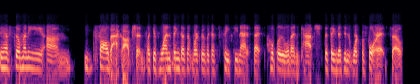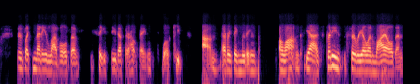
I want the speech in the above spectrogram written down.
they have so many um, fallback options. Like if one thing doesn't work, there's like a safety net that hopefully will then catch the thing that didn't work before it. So there's like many levels of safety that they're hoping will keep um, everything moving along. Yeah, it's pretty surreal and wild. And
